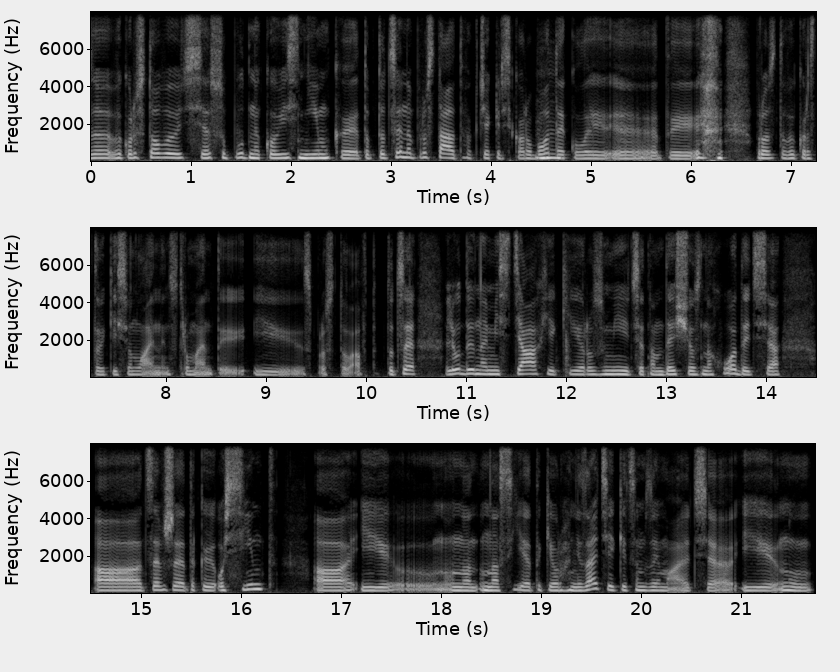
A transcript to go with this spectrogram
використовуються супутникові знімки. Тобто, це не проста фактчекерська робота, mm-hmm. коли е, ти просто використав якісь онлайн-інструменти і спростував. Тобто, це люди на місцях, які розуміються там, де що знаходиться. Це вже такий осінт. І ну, у нас є такі організації, які цим займаються. І ну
